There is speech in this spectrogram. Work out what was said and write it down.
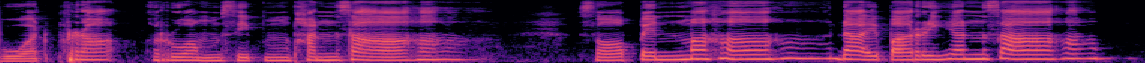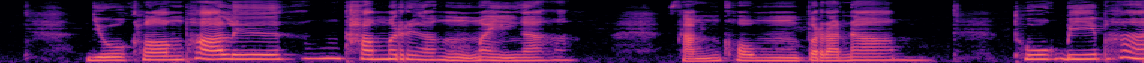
บวชพระรวมสิบพันษา สอบเป็นมหาได้ปรริญญาสาม อยู่คลองผ้าเหลืองทำเรื่องไม่งาม สังคมประนาม ถูกบีบให้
